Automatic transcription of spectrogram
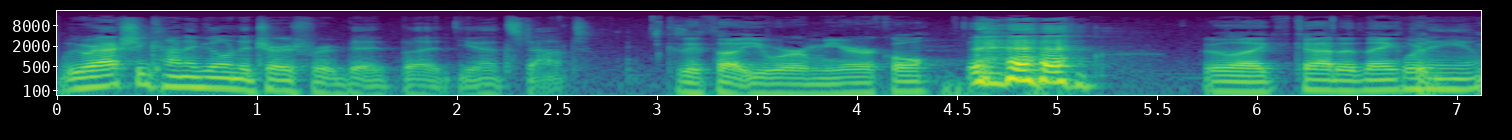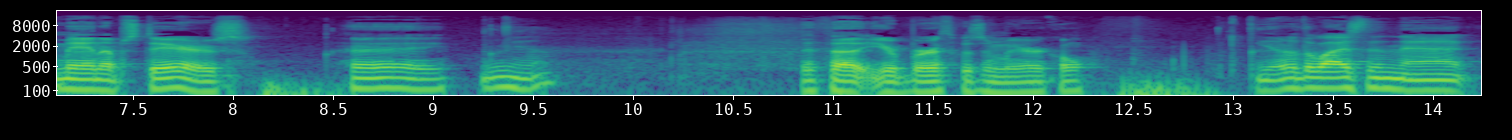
We were actually kind of going to church for a bit, but yeah, it stopped. Cuz they thought you were a miracle. They're like, "Got to thank What the man upstairs." Hey. Yeah. They thought your birth was a miracle. know, otherwise than that.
